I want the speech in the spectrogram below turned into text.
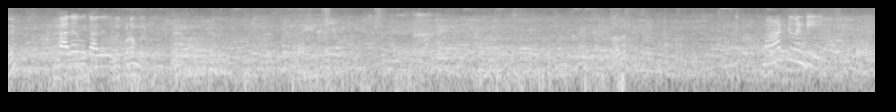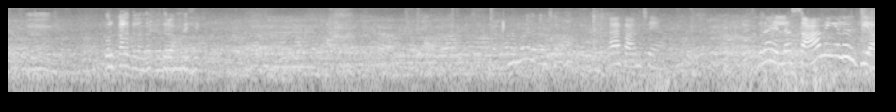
இது கதவு கதவு. இந்த குடம்பு. மாட்டு வண்டி. ஒரு காலத்தில் அந்த குதிரை வந்துச்சு ஆ காமிச்சேன். இதெல்லாம் எல்லா சாமிங்களும் இருக்கியா?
